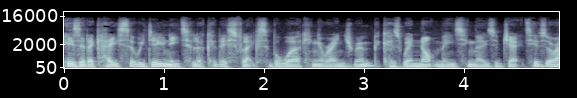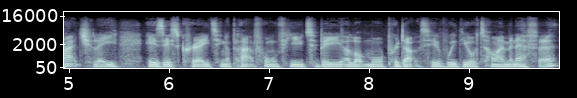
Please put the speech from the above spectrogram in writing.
is it a case that we do need to look at this flexible working arrangement because we're not meeting those objectives? Or actually, is this creating a platform for you to be a lot more productive with your time and effort,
